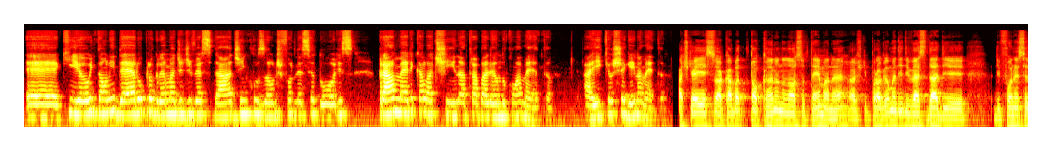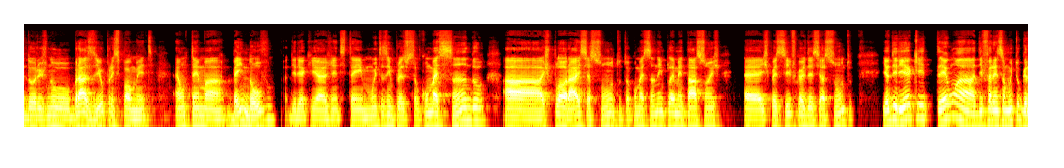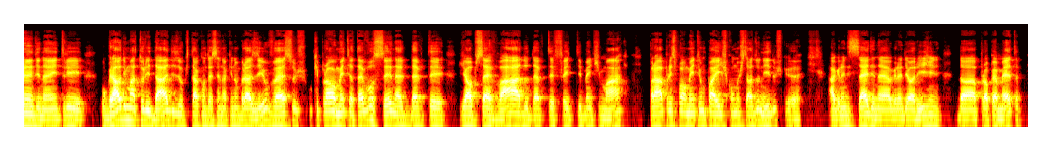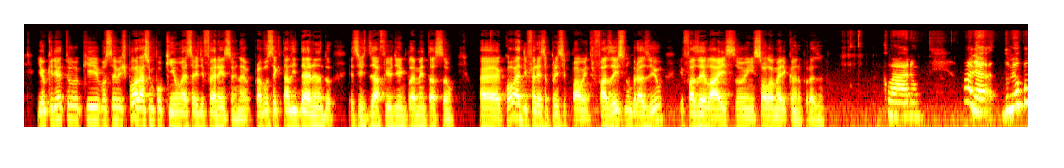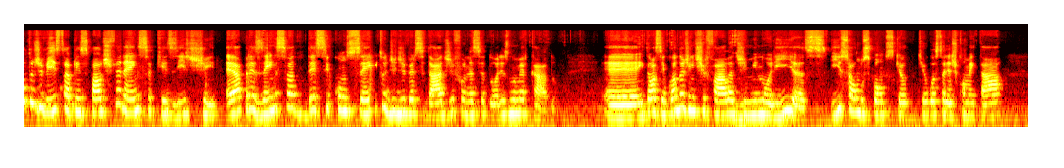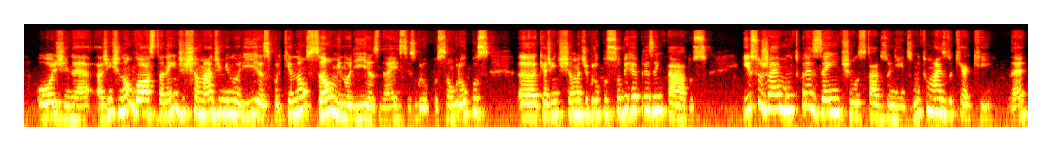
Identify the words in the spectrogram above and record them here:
é, que eu então lidero o programa de diversidade e inclusão de fornecedores para a América Latina, trabalhando com a Meta aí que eu cheguei na meta. Acho que isso acaba tocando no nosso tema, né? Acho que programa de diversidade de fornecedores no Brasil, principalmente, é um tema bem novo. Eu diria que a gente tem muitas empresas que estão começando a explorar esse assunto, estão começando a implementar ações é, específicas desse assunto. E eu diria que tem uma diferença muito grande né, entre o grau de maturidade do que está acontecendo aqui no Brasil versus o que provavelmente até você né, deve ter já observado, deve ter feito de benchmark para principalmente um país como os Estados Unidos, que é a grande sede, né, a grande origem da própria meta. E eu queria que você explorasse um pouquinho essas diferenças, né? Para você que está liderando esses desafios de implementação, é, qual é a diferença principal entre fazer isso no Brasil e fazer lá isso em solo americano, por exemplo? Claro. Olha, do meu ponto de vista, a principal diferença que existe é a presença desse conceito de diversidade de fornecedores no mercado. É, então, assim, quando a gente fala de minorias, isso é um dos pontos que eu, que eu gostaria de comentar hoje, né? A gente não gosta nem de chamar de minorias, porque não são minorias, né? Esses grupos são grupos uh, que a gente chama de grupos subrepresentados. Isso já é muito presente nos Estados Unidos, muito mais do que aqui, né?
